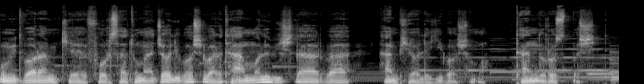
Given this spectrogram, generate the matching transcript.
امیدوارم که فرصت و مجالی باشه برای تعمال بیشتر و همپیالگی با شما. تندرست باشید.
